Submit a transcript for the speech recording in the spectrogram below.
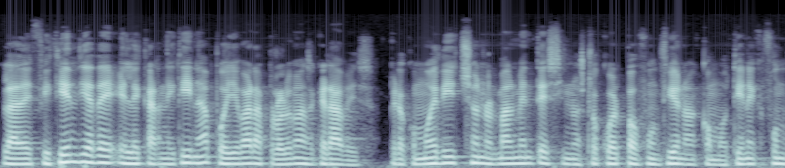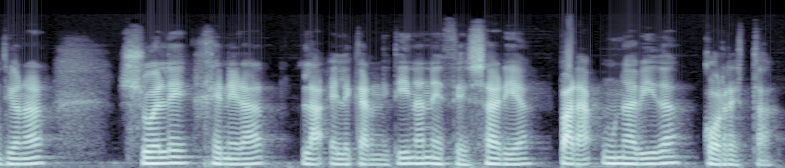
La deficiencia de L-carnitina puede llevar a problemas graves, pero como he dicho, normalmente si nuestro cuerpo funciona como tiene que funcionar, suele generar la L-carnitina necesaria para una vida correcta.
